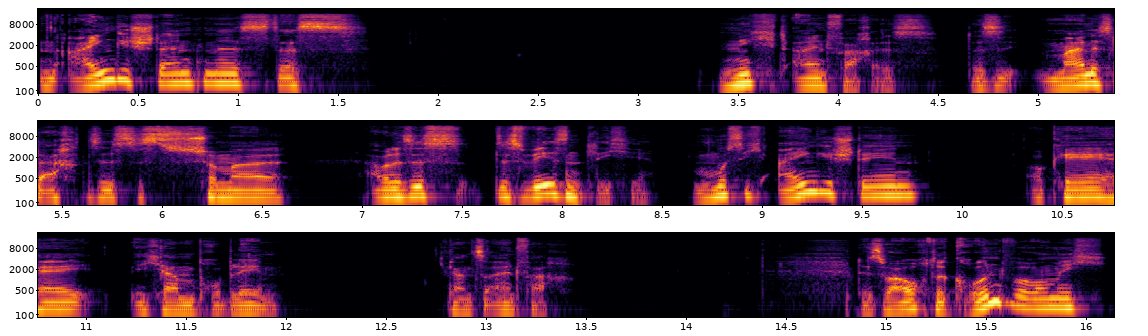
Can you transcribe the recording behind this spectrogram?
ein Eingeständnis, das nicht einfach ist. Das, meines Erachtens ist es schon mal, aber das ist das Wesentliche. Man muss sich eingestehen, okay, hey, ich habe ein Problem. Ganz einfach. Das war auch der Grund, warum ich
